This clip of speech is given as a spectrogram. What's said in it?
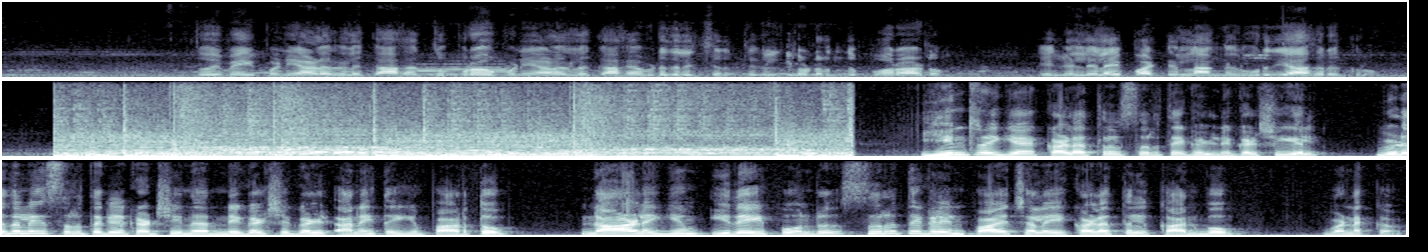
தூய்மை பணியாளர்களுக்காக துப்புரவு பணியாளர்களுக்காக விடுதலை சிறுத்தைகள் தொடர்ந்து போராடும் எங்கள் நிலைப்பாட்டில் நாங்கள் உறுதியாக இருக்கிறோம். இன்றைய களத்தல் சிறுத்தைகள் நிகழ்ச்சியில் விடுதலை சிறுத்தைகள் கட்சியினர் நிகழ்ச்சிகள் அனைத்தையும் பார்த்தோம். நாளையும் இதேபோன்று சிறுத்தைகளின் பாய்ச்சலை களத்தில் காண்போம். வணக்கம்.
